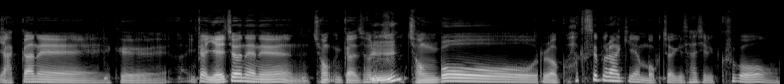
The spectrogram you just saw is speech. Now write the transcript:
약간의 그 그러니까 예전에는 정 그러니까 저는 음? 정보를 얻고 학습을 하기 위한 목적이 사실 크고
